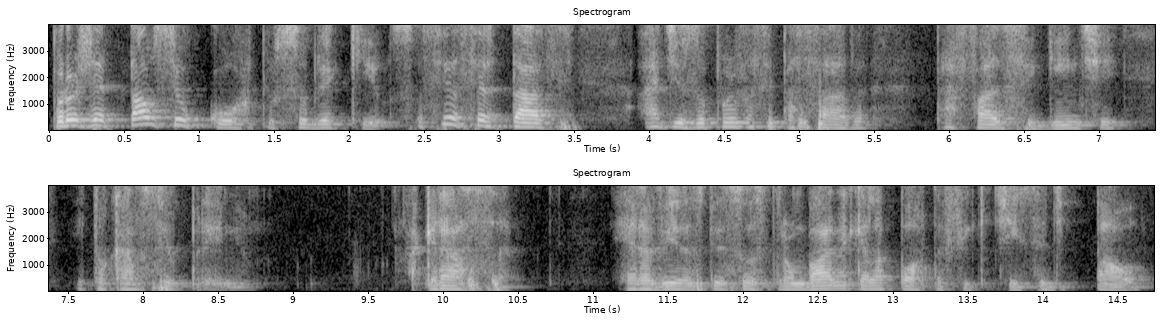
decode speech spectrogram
projetar o seu corpo sobre aquilo. Se você acertasse a de isopor, você passava para a fase seguinte e tocava o seu prêmio. A graça era ver as pessoas trombar naquela porta fictícia de pau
